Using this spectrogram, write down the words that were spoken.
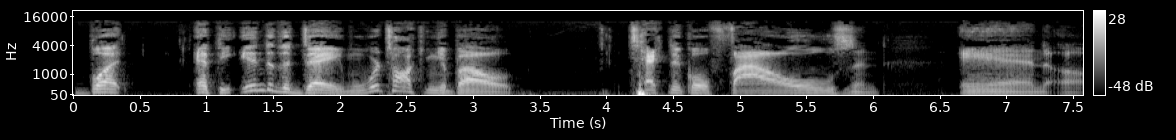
But at the end of the day, when we're talking about technical fouls and and uh,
